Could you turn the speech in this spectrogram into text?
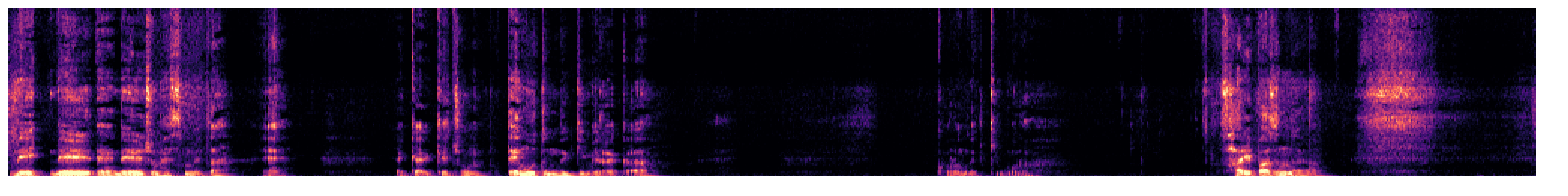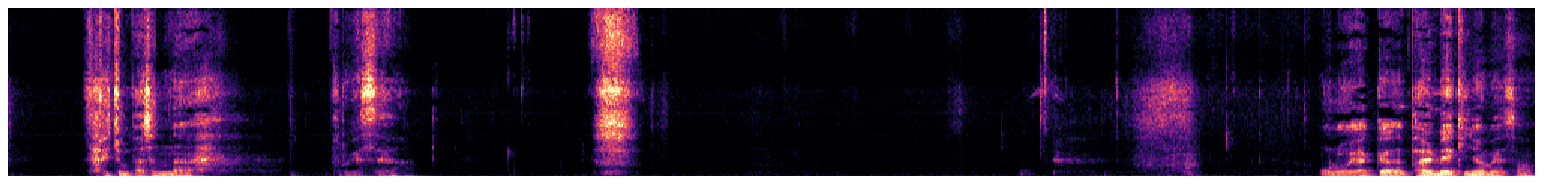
내, 내일, 예, 내일 좀 했습니다. 예. 약간 이렇게 좀 때 묻은 느낌이랄까요? 그런 느낌으로. 살이 빠졌나요? 살이 좀 빠졌나? 모르겠어요. 오늘 약간 발매 기념해서,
